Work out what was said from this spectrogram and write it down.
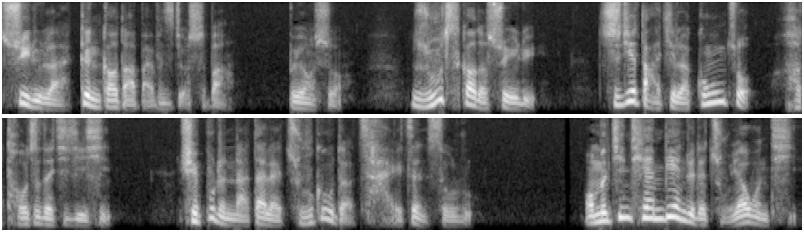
税率呢更高达百分之九十八。不用说，如此高的税率，直接打击了工作和投资的积极性。却不能呢带来足够的财政收入。我们今天面对的主要问题，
